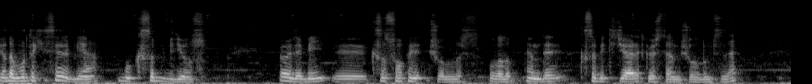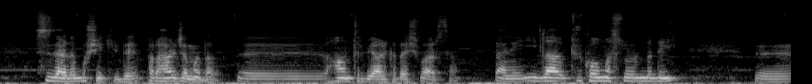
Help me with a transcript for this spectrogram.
ya da burada keserim ya. Bu kısa bir video olsun. Öyle bir eee, kısa sohbet etmiş oluruz, olalım. Hem de kısa bir ticaret göstermiş oldum size. Sizler de bu şekilde para harcamadan eee, Hunter bir arkadaş varsa yani illa Türk olması zorunda değil. Böyle.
